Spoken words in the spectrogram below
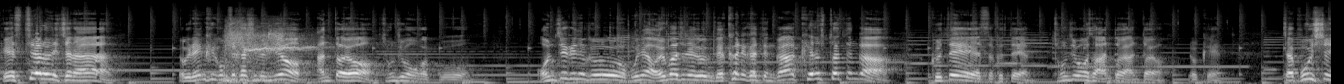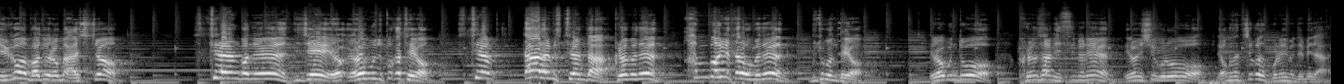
그 스틸하던 있잖아. 여기 랭크 검색하시면요 안 떠요. 정지 먹어갖고. 언제 그냥 그 뭐냐 얼마 전에 그 메카닉 할 땐가? 캐논스트 할 땐가? 그때였어 그때. 정지 먹어서 안 떠요 안 떠요. 이렇게. 자 보이시죠? 이거만 봐도 여러분 아시죠? 스틸하는 거는 이제 여, 여러분도 똑같아요. 스틸함 따라하면 스틸한다. 그러면은 한 번에 따라오면은 무조건 돼요. 여러분도 그런 사람 있으면은 이런 식으로 영상 찍어서 보내면 됩니다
